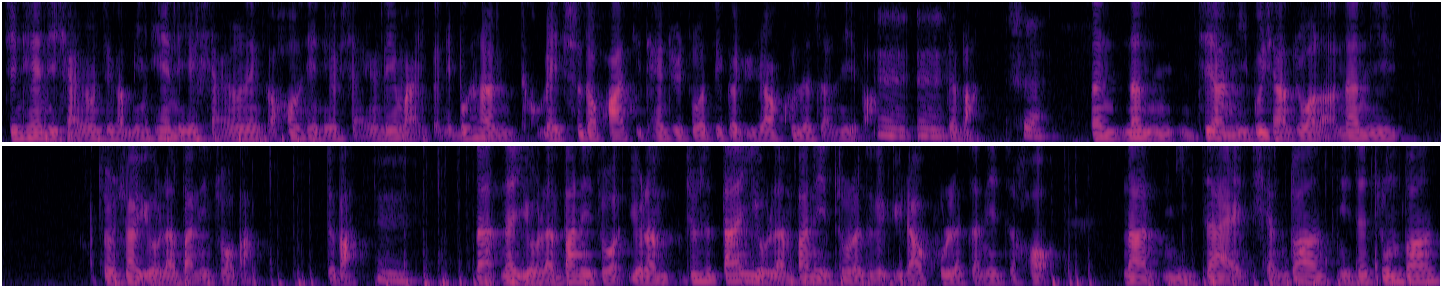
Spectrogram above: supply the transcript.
今天你想用这个，明天你又想用那个，后天你又想用另外一个，你不可能每次都花几天去做这个语料库的整理吧，嗯嗯，对吧？是，那那你既然你不想做了，那你总需要有人帮你做吧，对吧？嗯那那有人帮你做，有人就是当有人帮你做了这个语料库的整理之后，那你在前端，你在终端，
